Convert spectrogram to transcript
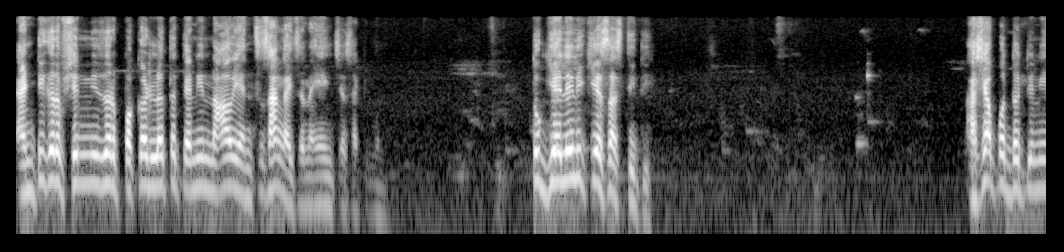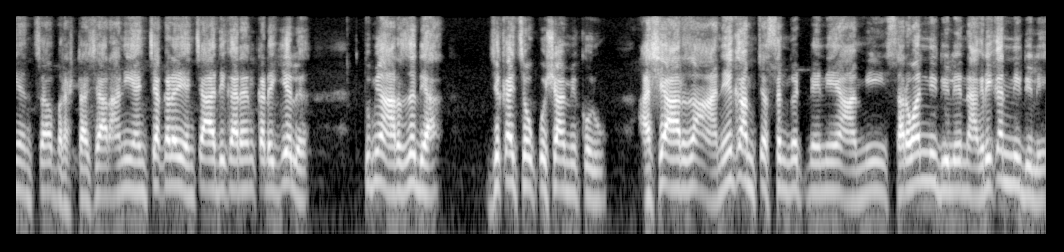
अँटी करप्शननी जर पकडलं तर त्यांनी नाव यांचं सांगायचं नाही यांच्यासाठी म्हणून. तो गेलेली केस असती ती. अशा पद्धतीने यांचा भ्रष्टाचार आणि यांच्याकडे यांच्या अधिकाऱ्यांकडे गेलं तुम्ही अर्ज द्या जे काही चौकशी आम्ही करू. असे अर्ज अनेक आमच्या संघटनेने आम्ही सर्वांनी दिले नागरिकांनी दिले.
